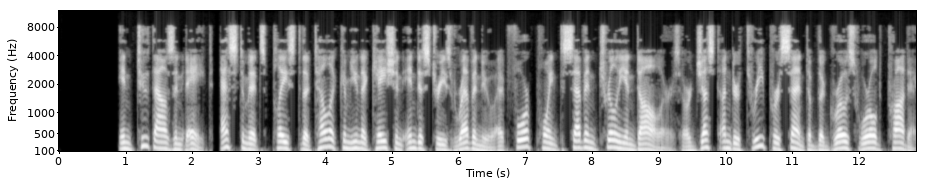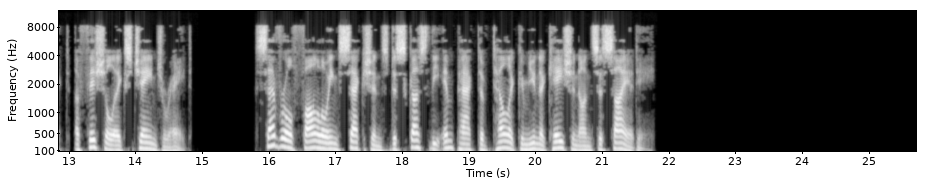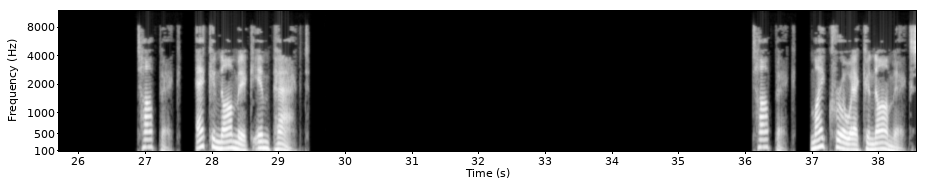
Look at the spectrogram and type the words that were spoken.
In 2008, estimates placed the telecommunication industry's revenue at $4.7 trillion or just under 3% of the gross world product official exchange rate. Several following sections discuss the impact of telecommunication on society. Economic impact Microeconomics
